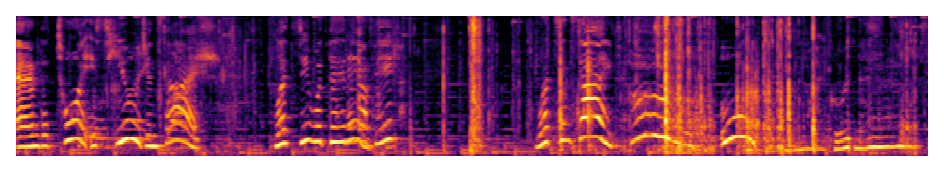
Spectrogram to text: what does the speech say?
And the toy is huge inside. Let's see what that is, Dave. What's inside? Ooh. Ooh, oh my goodness.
